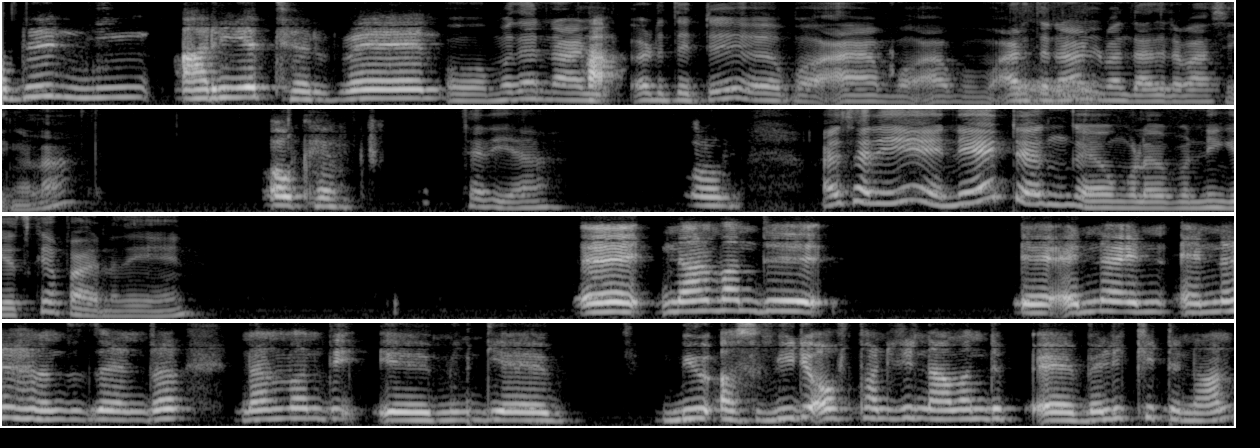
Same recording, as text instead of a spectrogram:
அது நீ அறிய தருவேன். ஓ முதல் நாள் எடுத்துட்டு அடுத்த நாள் வந்து அதில் வாசிங்களா? ஓகே. சரியா? அது சரி நேற்று எங்கே உங்களை நீங்கள் எஸ்கேப் ஆகினது ஏன் நான் வந்து என்ன என்ன- நடந்தது என்றால் நான் வந்து இங்க வீடியோ ஆஃப் பண்ணிட்டு நான் வந்து அஹ், வெளிக்கிட்டு நான்.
